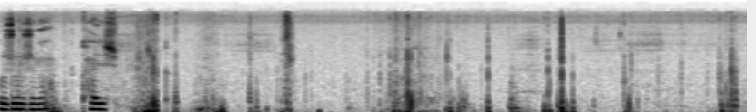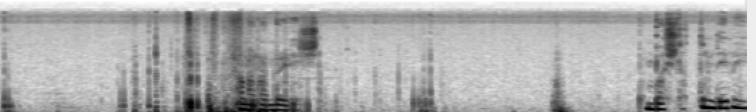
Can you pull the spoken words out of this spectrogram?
Ucu ucuna karışmayacak. Ama ben böyle işte. Ben başlattım değil mi?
